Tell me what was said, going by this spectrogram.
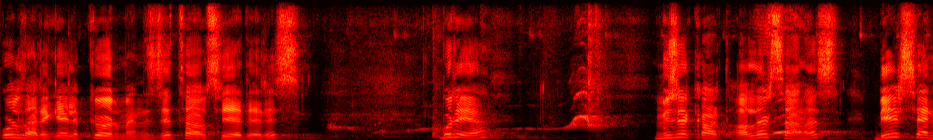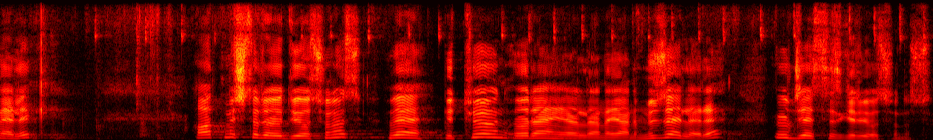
Buraları gelip görmenizi tavsiye ederiz. Buraya müze kart alırsanız bir senelik 60 lira ödüyorsunuz ve bütün öğren yerlerine yani müzelere ücretsiz giriyorsunuz.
